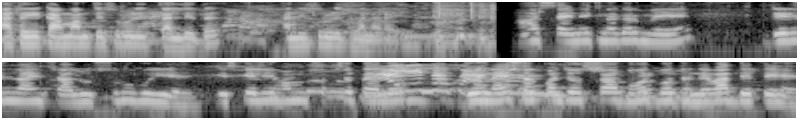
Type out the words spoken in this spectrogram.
आता हे काम आमचे सुरळीत चालले तर आणि सुरळीत होणार आहे. आज सैनिक नगर में ड्रेनेज लाइन चालू शुरू हुई है। इसके लिए हम सबसे पहले जो नए सरपंच है उसका बहुत बहुत धन्यवाद देते हैं।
